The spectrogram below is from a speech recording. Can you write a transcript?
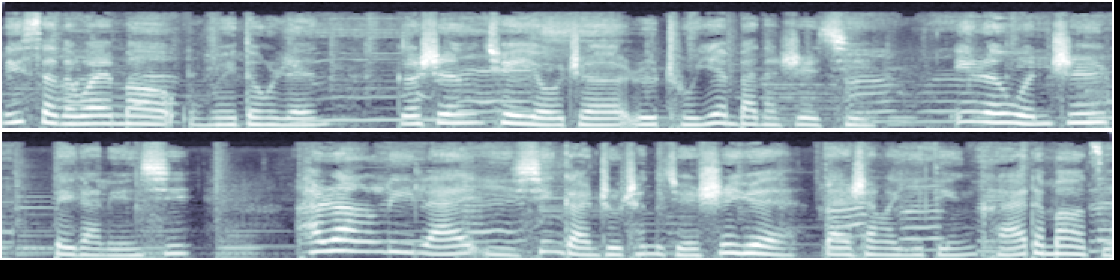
Lisa 的外貌妩媚动人，歌声却有着如雏燕般的稚气，令人闻之倍感怜惜。她让历来以性感著称的爵士乐戴上了一顶可爱的帽子。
